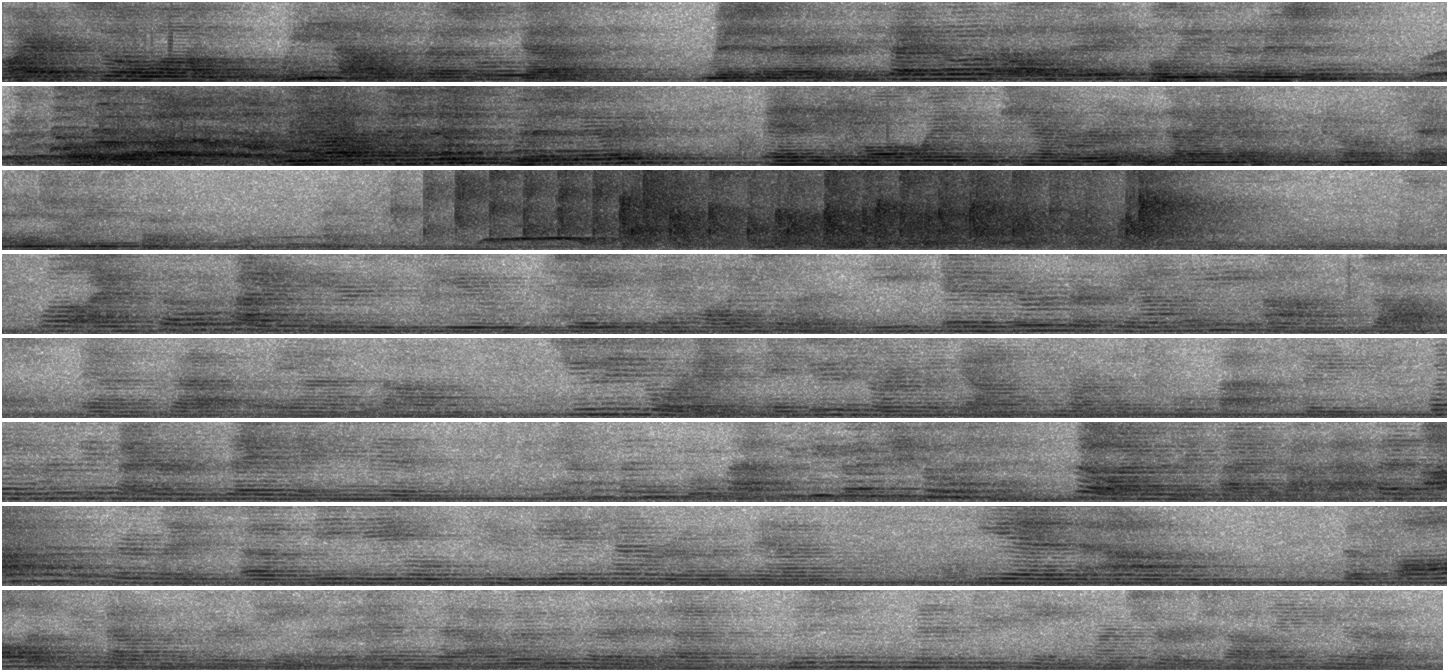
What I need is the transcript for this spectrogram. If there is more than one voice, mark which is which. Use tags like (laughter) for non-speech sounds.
Speaker 1: All right, so um, we have a special guest, missionaries. Do you guys know LSA believes in missions? Oh yeah, (laughs) we have mission missionaries, and they came all the way from Cameroon, and Diane's going to come and introduce them.
Speaker 2: Well, I'm so excited to introduce to you Jake and Holly Schilinski, and they're here with their family, um, Josh and Seth and um, Jude and Jordan. And Jude and Jordan went down to our Sunday school class. They, one of the first things I heard them say when they came is, "Do they have a Sunday school class we can go to?" (laughs) So I'm really excited about that. But I had the privilege of being able to be in Cameroon with them in um, the fall of 2013. And I went with a, a missions ministry team from our church, about 19 of us,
